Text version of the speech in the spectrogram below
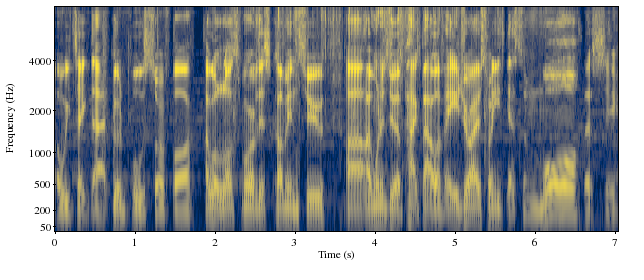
Oh, we take that. Good pulls so far. I've got lots more of this coming too. Uh, I want to do a pack battle of A-Drive, so I need to get some more. Let's see.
